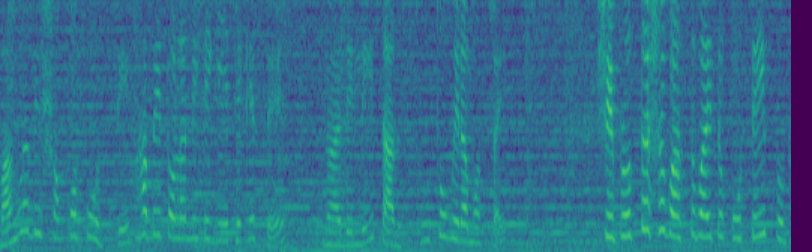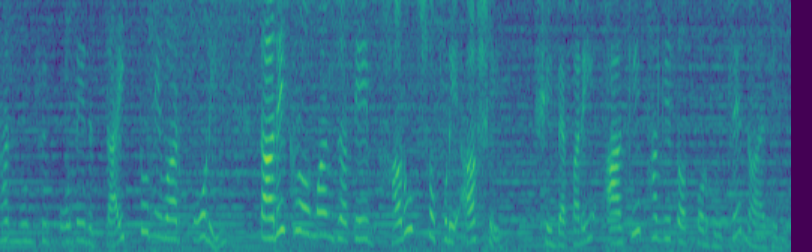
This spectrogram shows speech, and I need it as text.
বাংলাদেশ সম্পর্ক যেভাবে তলানিতে গিয়ে ঠেকেছে নয়াদিল্লি তার দ্রুত মেরামত চাইছে সেই প্রত্যাশা বাস্তবায়িত করতেই প্রধানমন্ত্রী পদের দায়িত্ব নেওয়ার পরেই তারেক রহমান যাতে ভারত সফরে আসে, সেই ব্যাপারে আগে ভাগে তৎপর হয়েছে নয়াদিল্লি।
